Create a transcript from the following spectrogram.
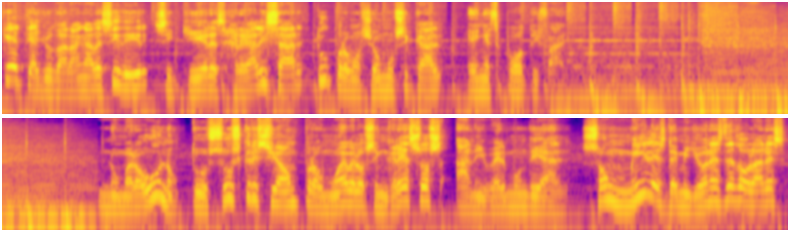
que te ayudarán a decidir si quieres realizar tu promoción musical en Spotify. Número 1. Tu suscripción promueve los ingresos a nivel mundial. Son miles de millones de dólares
